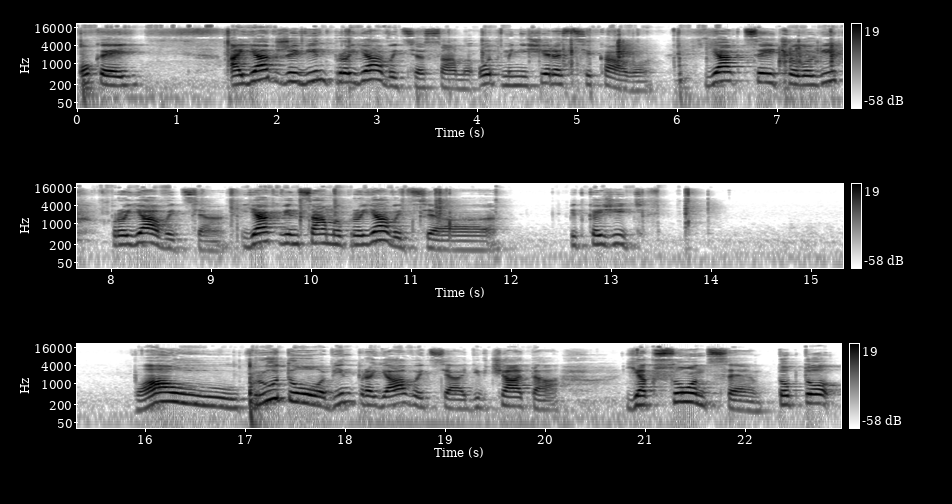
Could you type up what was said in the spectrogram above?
Окей. А як же він проявиться саме? От мені ще раз цікаво. Як цей чоловік проявиться? Як він саме проявиться? Підкажіть. Вау! Круто! Він проявиться, дівчата, як сонце. Тобто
